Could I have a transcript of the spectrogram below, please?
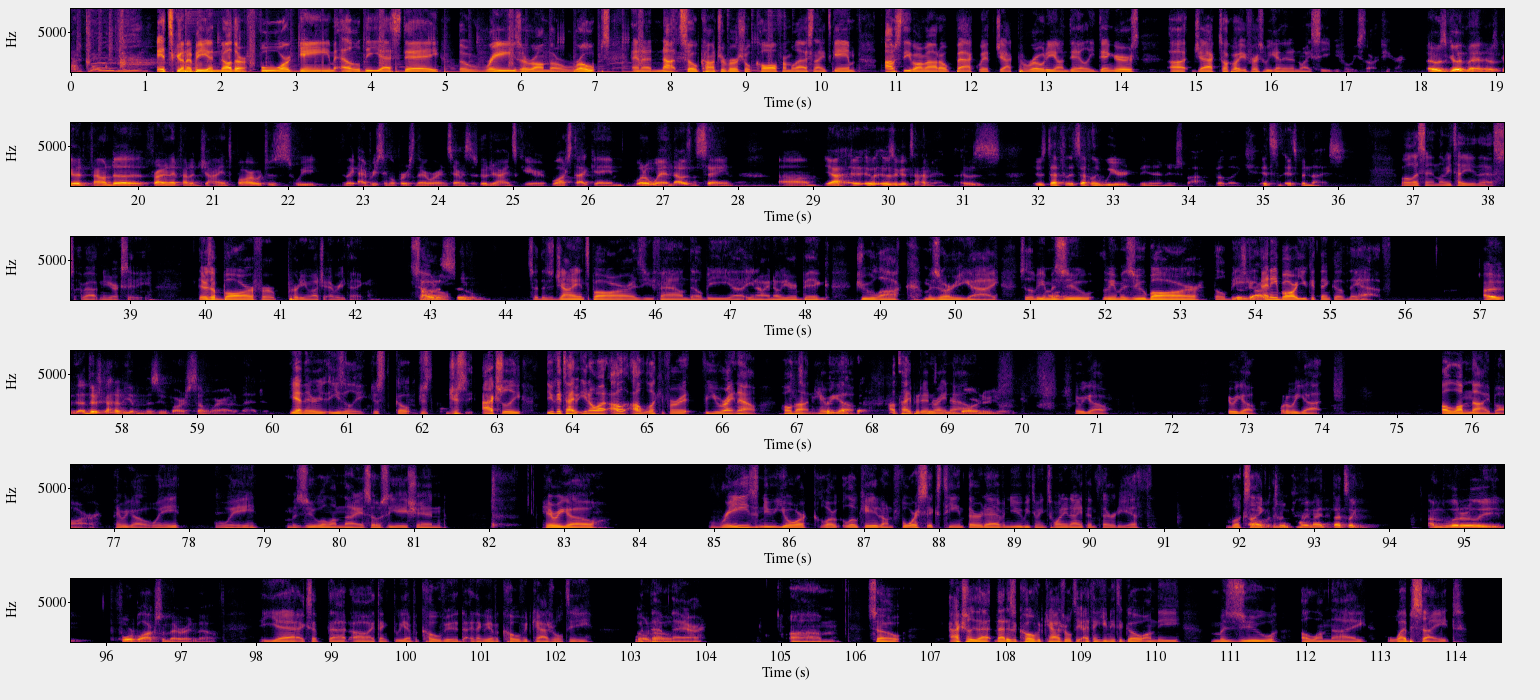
It's going to be another four game LDS day. The Rays are on the ropes and a not so controversial call from last night's game. I'm Steve Armato back with Jack Perotti on Daily Dingers. Uh, Jack, talk about your first weekend in NYC before we start here. It was good, man. It was good. Found a Friday night, found a Giants bar, which was sweet. Like every single person there wearing San Francisco Giants gear. Watched that game. What a win! That was insane um, yeah, it, it, was a good time, man. It was it was definitely it's definitely weird being in a new spot, but like it's it's been nice. Well, listen, let me tell you this about New York City. There's a bar for pretty much everything. So I would assume. So there's a Giants bar, as you found. There'll be, uh, you know, I know you're a big Drew Lock, Missouri guy. So there'll be a oh. Mizzou, there'll be a Mizzou bar. There'll be any bar you could think of. They have. I, there's got to be a Mizzou bar somewhere. I would imagine. Yeah, there easily. Just go. Just just actually, you could type. You know what? I'll I'll look for it for you right now. Hold on. Here we go. I'll type it in right now. Bar, New York. Here we go. Here we go. What do we got? Alumni bar. Here we go. Wait, wait. Mizzou Alumni Association. Here we go. Rays, New York, lo- located on 416 3rd Avenue between 29th and 30th. Looks oh, like between the, 29th. That's like, I'm literally four blocks from there right now. Yeah, except that uh, I think we have a COVID. I think we have a COVID casualty with oh, them no. there. Um, so actually, that that is a COVID casualty. I think you need to go on the Mizzou alumni website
